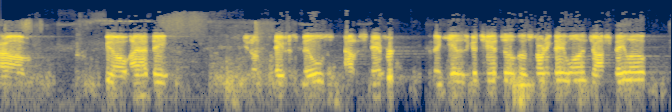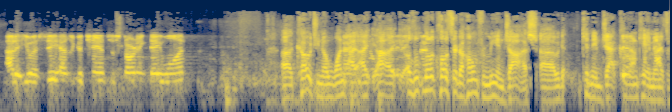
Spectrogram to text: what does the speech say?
Um, you know, I, I think you know Davis Mills out of Stanford think he has a good chance of, of starting day one. Josh Falo out at USC has a good chance of starting day one. Uh, Coach, you know, one I, I, uh, a little closer to home for me and Josh. Uh, we got a kid named Jack Coan yeah, came in as a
